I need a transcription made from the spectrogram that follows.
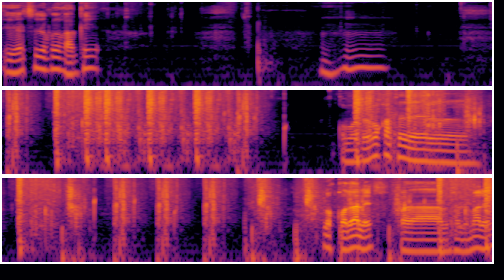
Y de hecho yo creo que aquí... Como tenemos que hacer el... Los codales para los animales.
